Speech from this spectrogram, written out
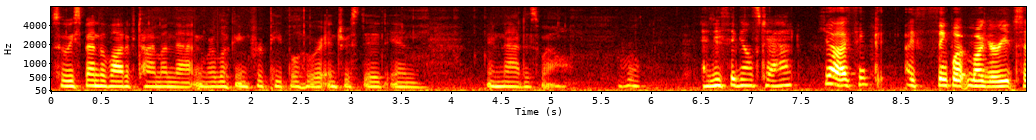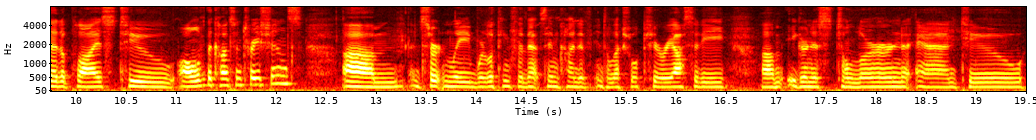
so we spend a lot of time on that and we're looking for people who are interested in in that as well. Mm-hmm. anything else to add? Yeah i think i think what marguerite said applies to all of the concentrations. Um, and certainly we're looking for that same kind of intellectual curiosity um, eagerness to learn and to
